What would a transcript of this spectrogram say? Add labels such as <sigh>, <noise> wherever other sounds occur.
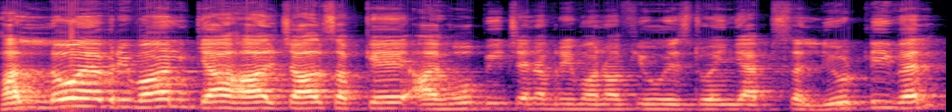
Hello everyone क्या हाल चाल सबके? I hope each and every one of you is doing absolutely well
